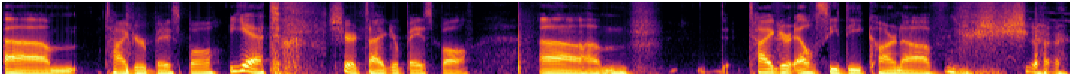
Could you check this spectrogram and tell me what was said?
um, Tiger baseball. Yeah, t- sure. Tiger baseball. Um, Tiger LCD Karnov. sure.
